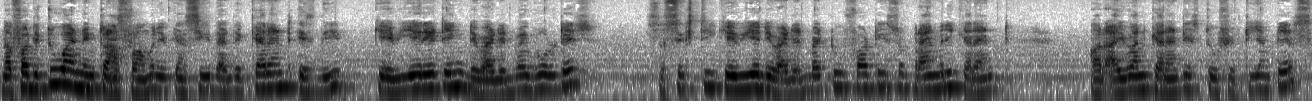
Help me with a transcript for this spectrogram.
Now for the two winding transformer, you can see that the current is the kVA rating divided by voltage. So 60 kVA divided by 240. So primary current or I1 current is 250 amperes.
